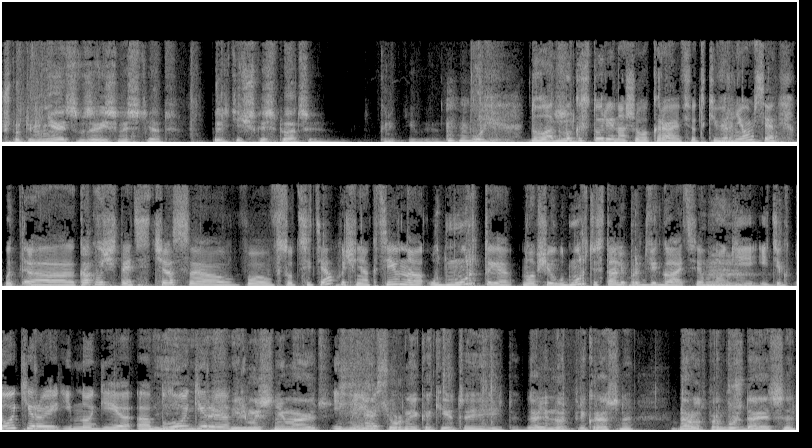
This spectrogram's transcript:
что-то меняется в зависимости от политической ситуации Угу. ну ладно, мы к истории нашего края все-таки вернемся. Вот э, как вы считаете, сейчас э, в, в соцсетях очень активно удмурты, ну вообще удмурты стали продвигать многие и тиктокеры, и многие э, блогеры. И фильмы снимают, и миниатюрные фильмы... какие-то и так далее. Ну это прекрасно. Народ пробуждается.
